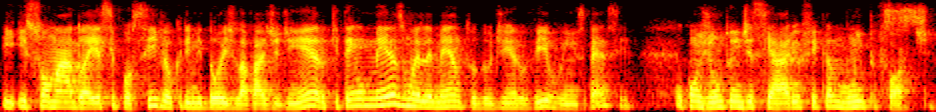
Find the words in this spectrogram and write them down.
e, e, somado a esse possível crime 2 de lavagem de dinheiro, que tem o mesmo elemento do dinheiro vivo em espécie, o conjunto indiciário fica muito forte.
